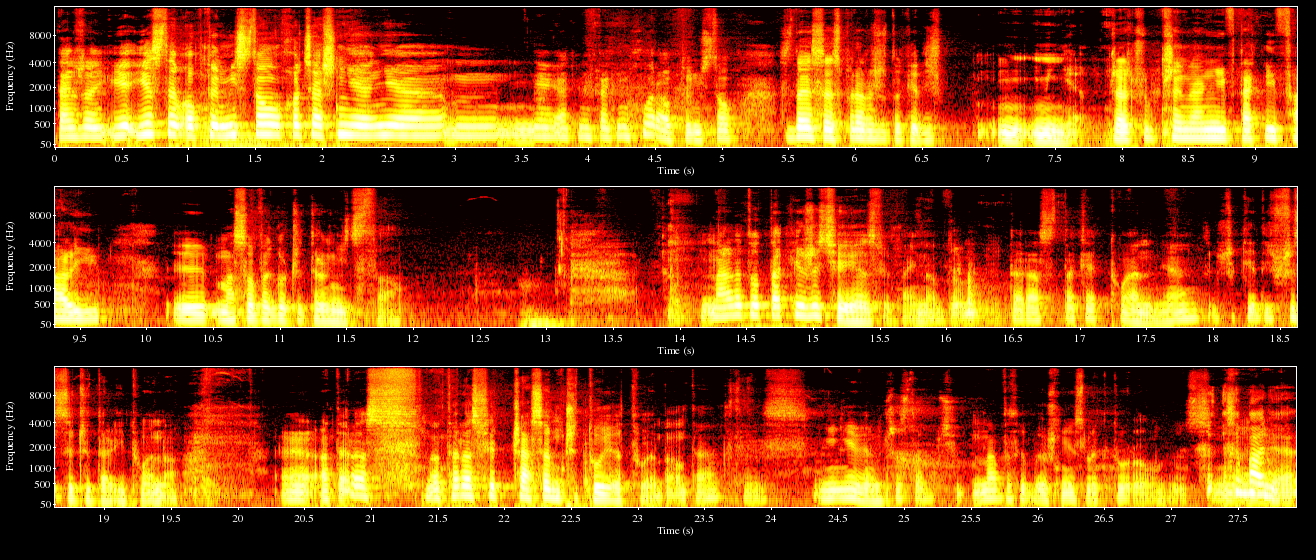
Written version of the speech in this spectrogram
także je, jestem optymistą, chociaż nie, nie, nie jakimś takim hura optymistą. Zdaję sobie sprawę, że to kiedyś mi- minie. Znaczy, przynajmniej w takiej fali y, masowego czytelnictwa. No ale to takie życie jest, wie pani, no teraz tak jak Twen, nie? Kiedyś wszyscy czytali Twena. E, A teraz, no teraz się czasem czytuje Twena, tak? To jest, nie, nie wiem, być, nawet chyba już nie jest lekturą. więc Chyba nie,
